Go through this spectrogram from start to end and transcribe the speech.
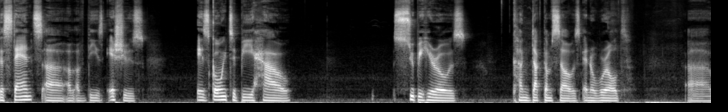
the stance uh, of, of these issues is going to be how superheroes conduct themselves in a world uh,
